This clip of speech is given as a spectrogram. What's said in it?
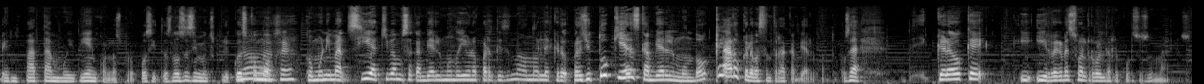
empata muy bien con los propósitos. No sé si me explico. Es como, como un imán. Sí, aquí vamos a cambiar el mundo y hay una parte que dice, no, no le creo. Pero si tú quieres cambiar el mundo, claro que le vas a entrar a cambiar el mundo. O sea, creo que, y regreso al rol de recursos humanos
